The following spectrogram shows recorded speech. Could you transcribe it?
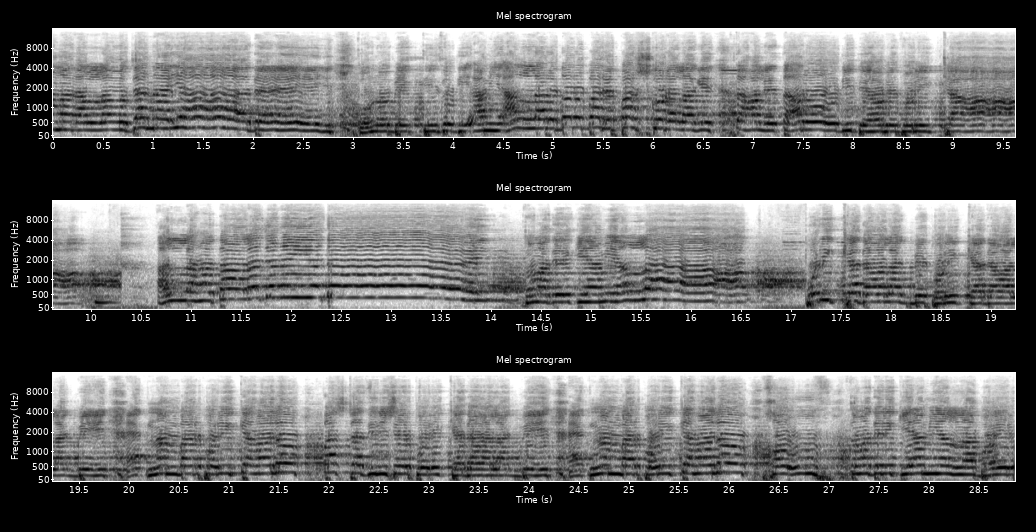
আমার আল্লাহ জানাইয়া দেয়। কোন ব্যক্তি যদি আমি আল্লাহর দরবারে পাশ করা লাগে, তাহলে তারও দিতে হবে পরীক্ষা। আল্লাহ তাআলা জানাইয়া দেয়, তোমাদেরকে আমি আল্লাহ পরীক্ষা দেওয়া লাগবে, পরীক্ষা দেওয়া লাগবে। এক নাম্বার পরীক্ষা হলো পাঁচটা জিনিসের পরীক্ষা দেওয়া লাগবে। এক নাম্বার পরীক্ষা হলো খৌফ, তোমাদের কি আমি আল্লাহ ভয়ের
